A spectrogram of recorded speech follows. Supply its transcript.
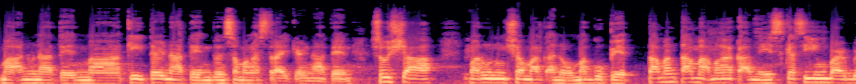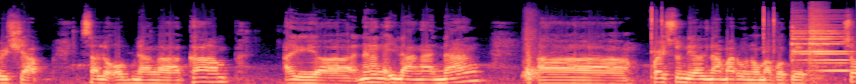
maano natin, ma-cater natin dun sa mga striker natin. So siya, marunong siya mag ano, magupit. Tamang-tama mga ka-amaze kasi yung barbershop sa loob ng ah, camp ay ah, nangangailangan ng ah, personnel na marunong magupit. So,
